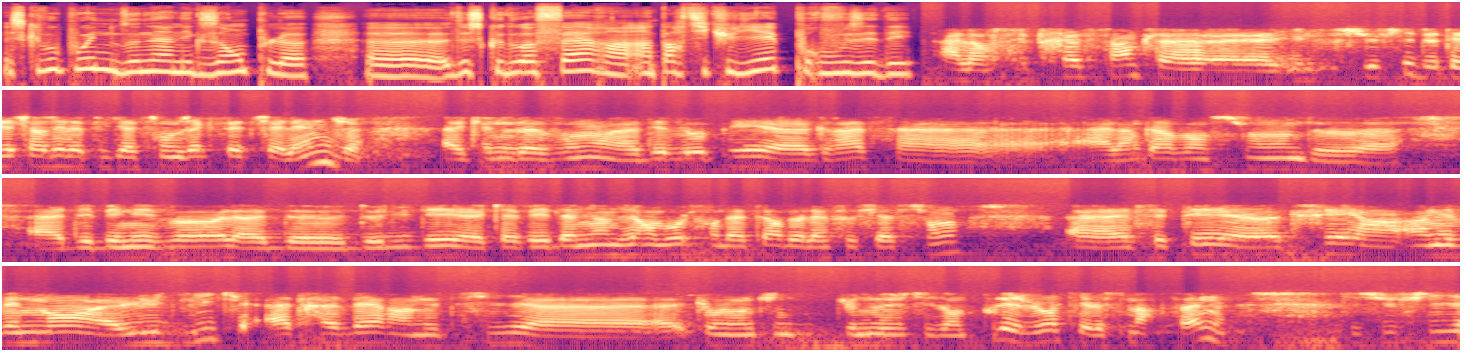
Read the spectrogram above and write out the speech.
Est-ce que vous pouvez nous donner un exemple de ce que doit faire un particulier pour vous aider? Alors c'est très simple, il suffit de télécharger l'application Jackset Challenge que nous avons développée grâce à, l'intervention de, des bénévoles, de, de l'idée qu'avait Damien Dirambeau, le fondateur de l'association. Euh, c'était euh, créer un, un événement euh, ludique à travers un outil que, que, nous utilisons tous les jours, qui est le smartphone. Il suffit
